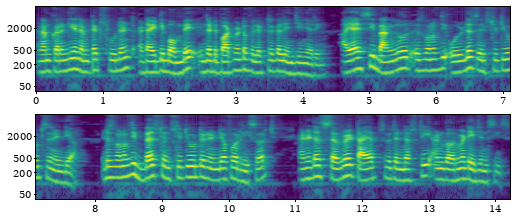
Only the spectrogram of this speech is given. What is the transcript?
and I'm currently an MTech student at IIT Bombay in the Department of Electrical Engineering. IISc Bangalore is one of the oldest institutes in India. It is one of the best institute in India for research and it has several tie-ups with industry and government agencies.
